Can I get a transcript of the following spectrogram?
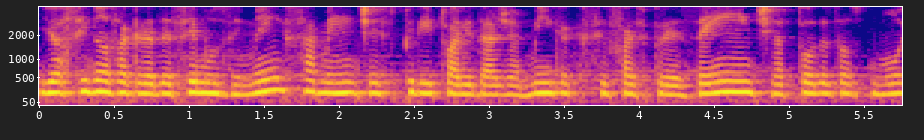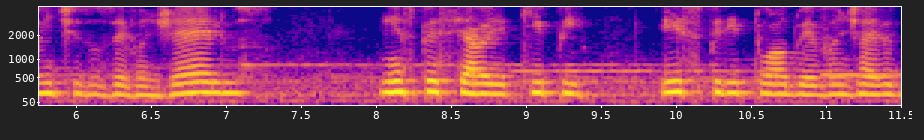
E assim nós agradecemos imensamente a espiritualidade amiga que se faz presente a todas as noites dos evangelhos, em especial a equipe espiritual do Evangelho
